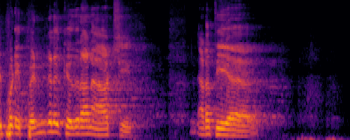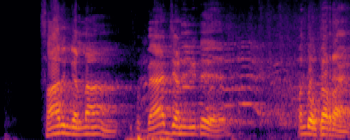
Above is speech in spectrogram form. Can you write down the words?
இப்படி பெண்களுக்கு எதிரான ஆட்சி நடத்திய சாருங்கள்லாம் இப்போ பேட்ஜ் அணிஞ்சிக்கிட்டு வந்து உட்கார்றாங்க.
